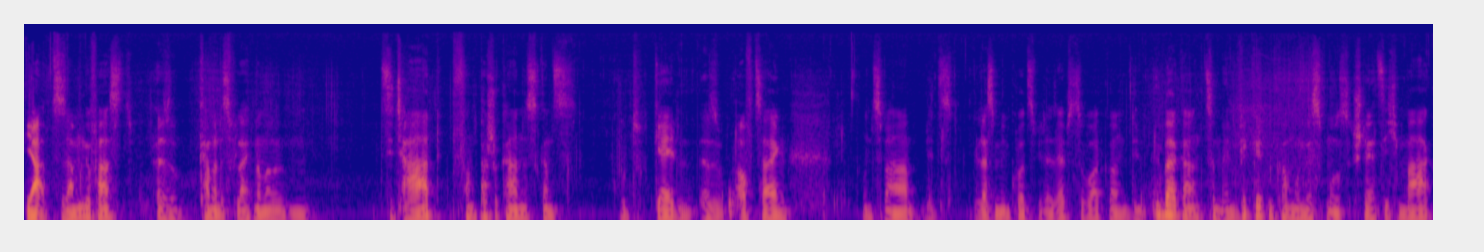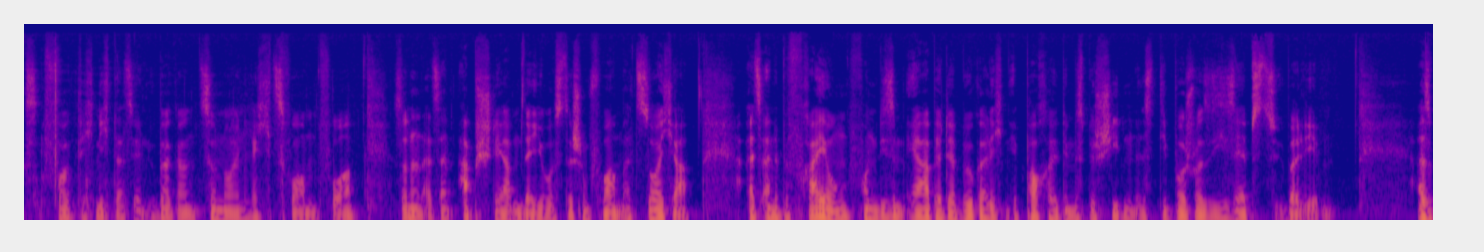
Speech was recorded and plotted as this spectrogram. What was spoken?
Ja, zusammengefasst, also kann man das vielleicht nochmal mit einem Zitat von Paschokanis ganz gut gelten, also aufzeigen. Und zwar, jetzt lassen wir ihn kurz wieder selbst zu Wort kommen. Den Übergang zum entwickelten Kommunismus stellt sich Marx folglich nicht als den Übergang zur neuen Rechtsformen vor, sondern als ein Absterben der juristischen Form als solcher, als eine Befreiung von diesem Erbe der bürgerlichen Epoche, dem es beschieden ist, die Bourgeoisie selbst zu überleben. Also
